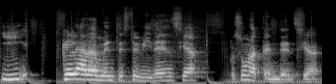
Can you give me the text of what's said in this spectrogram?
Y claramente esto evidencia pues una tendencia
